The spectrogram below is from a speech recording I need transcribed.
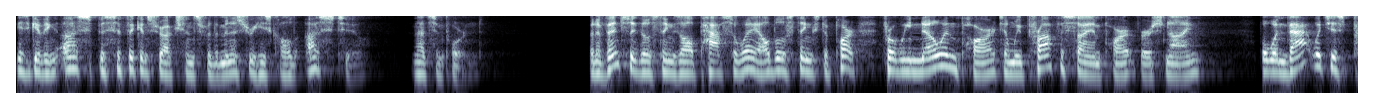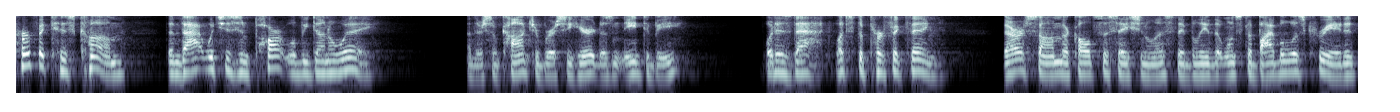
He's giving us specific instructions for the ministry he's called us to. And that's important. But eventually, those things all pass away, all those things depart. For we know in part and we prophesy in part, verse 9. But when that which is perfect has come, then that which is in part will be done away. Now, there's some controversy here. It doesn't need to be. What is that? What's the perfect thing? There are some, they're called cessationalists. They believe that once the Bible was created,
